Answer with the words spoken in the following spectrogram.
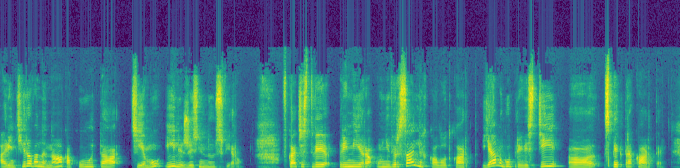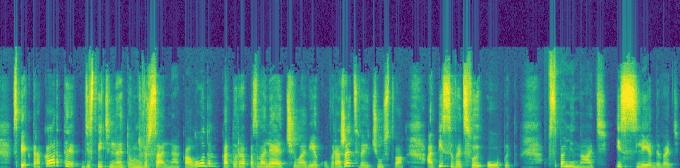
ориентированы на какую-то тему или жизненную сферу. В качестве примера универсальных колод карт я могу привести э, спектрокарты. Спектрокарты действительно это универсальная колода, которая позволяет человеку выражать свои чувства, описывать свой опыт, вспоминать, исследовать,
